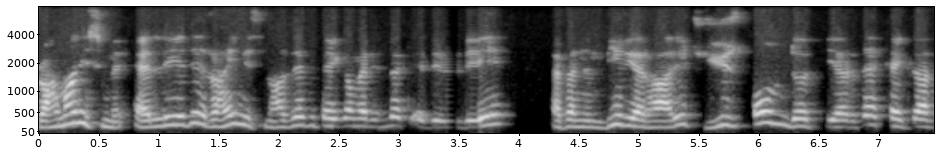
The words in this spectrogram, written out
Rahman ismi 57, Rahim ismi Hazreti Peygamber hizmet edildiği efendim bir yer hariç 114 yerde tekrar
